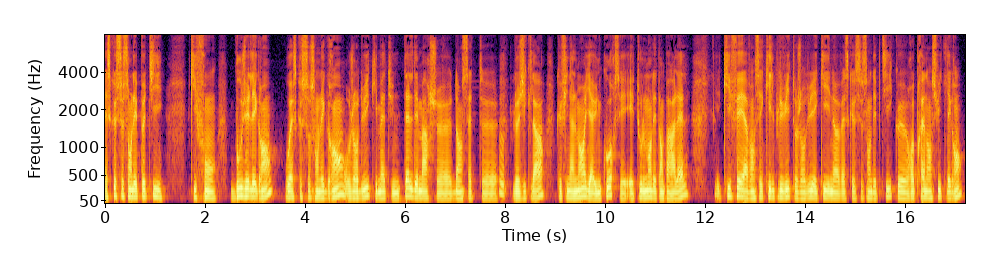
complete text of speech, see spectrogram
Est-ce que ce sont les petits qui font bouger les grands ou est-ce que ce sont les grands aujourd'hui qui mettent une telle démarche euh, dans cette mm. logique-là que finalement il y a une course et, et tout le monde est en parallèle? Qui fait avancer qui le plus vite aujourd'hui et qui innove? Est-ce que ce sont des petits que reprennent ensuite les grands?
